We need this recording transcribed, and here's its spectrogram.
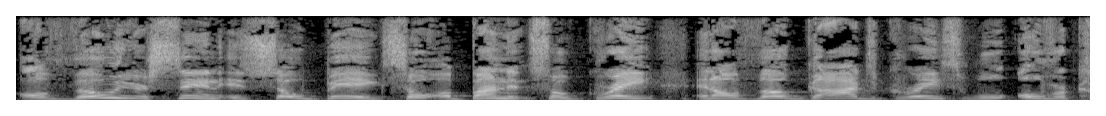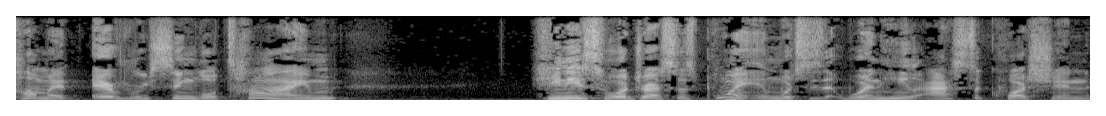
although your sin is so big, so abundant, so great, and although God's grace will overcome it every single time, he needs to address this point, and which is when he asks the question,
